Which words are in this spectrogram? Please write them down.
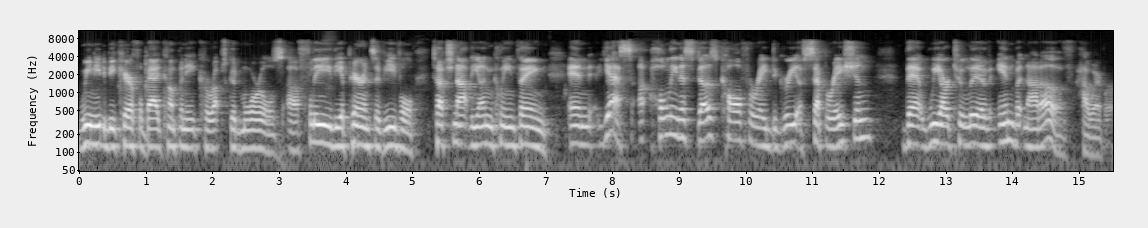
we need to be careful. Bad company corrupts good morals. Uh, flee the appearance of evil. Touch not the unclean thing. And yes, uh, holiness does call for a degree of separation that we are to live in but not of, however.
